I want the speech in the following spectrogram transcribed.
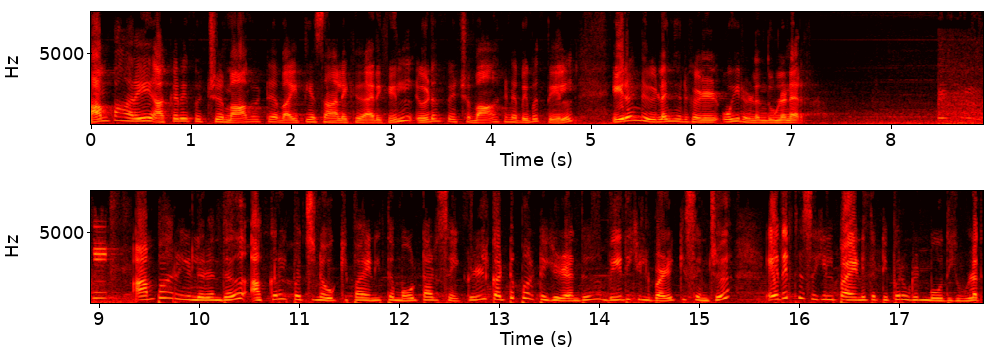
அம்பாறை அக்கரைப்பற்று மாவட்ட வைத்தியசாலைக்கு அருகில் இடம்பெற்ற வாகன விபத்தில் இரண்டு இளைஞர்கள் உயிரிழந்துள்ளனர். அம்பாறையிலிருந்து அக்கரைப்பற்று நோக்கி பயணித்த மோட்டார் சைக்கிள் கட்டுப்பாட்டை இழந்து வீதியில் வழக்கி சென்று எதிர் திசையில் பயணித்த டிப்பருடன் மோதியுள்ளது.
